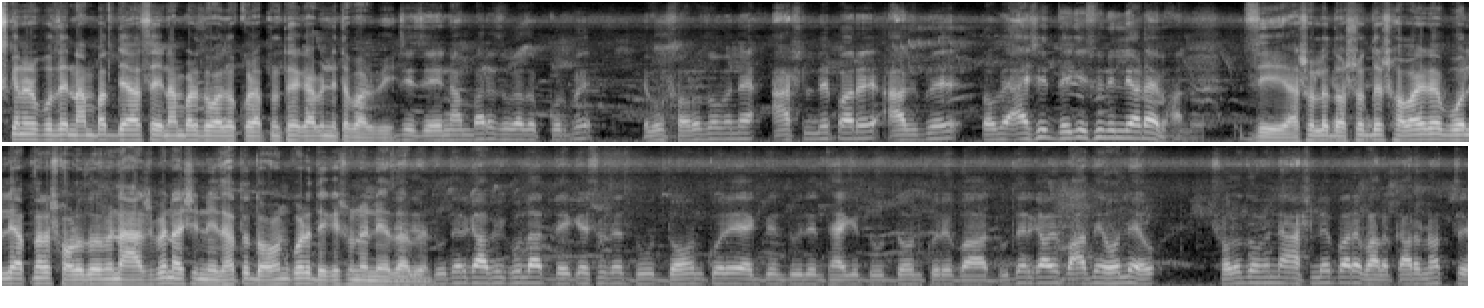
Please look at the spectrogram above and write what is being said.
স্ক্যানের উপর যে নাম্বার দেওয়া আছে এই নাম্বারে যোগাযোগ করে আপনার থেকে গাভী নিতে পারবি। যে যে নাম্বারে যোগাযোগ করবে এবং সরজমিনে আসলে পারে আসবে তবে আসি দেখে শুনি লিয়াটাই ভালো। জি আসলে দর্শকদের সবাই বললে আপনারা সরজমিনে আসবেন এসে নিজ হাতে দহন করে দেখে শুনে নিয়ে যাবেন। দুধের গাভিগুলা দেখে শুনে দুধ দহন করে একদিন দুই দিন থাকে দুধ দহন করে বা দুধের গাভি বাদে হলেও সরজমিনে আসলে পারে ভালো। কারণ হচ্ছে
